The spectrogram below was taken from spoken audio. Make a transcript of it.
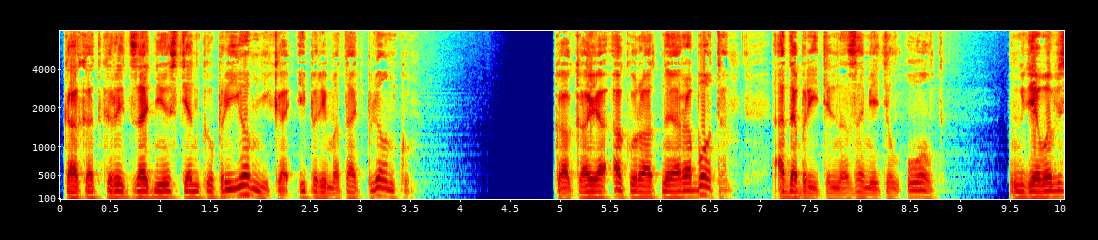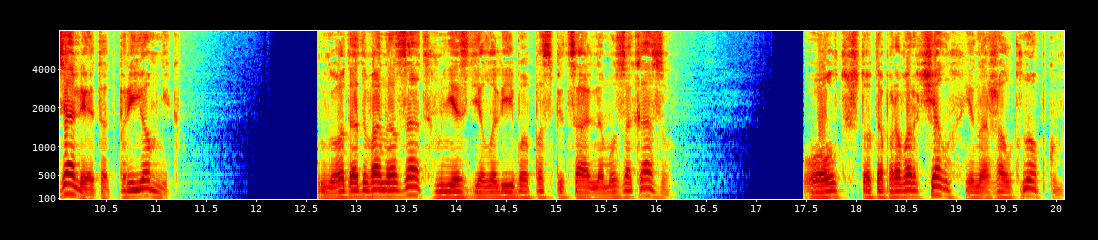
как открыть заднюю стенку приемника и перемотать пленку. «Какая аккуратная работа», — одобрительно заметил Уолт. «Где вы взяли этот приемник?» «Года два назад мне сделали его по специальному заказу. Олд что-то проворчал и нажал кнопку.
